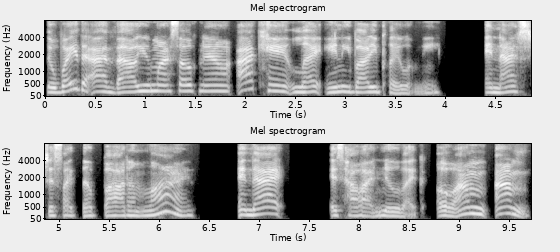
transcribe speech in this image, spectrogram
the way that I value myself now, I can't let anybody play with me. And that's just like the bottom line. And that is how I knew like, oh, I'm I'm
